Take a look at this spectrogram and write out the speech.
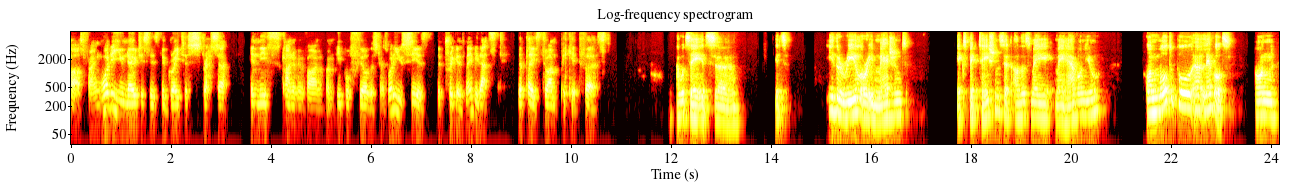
past frank what do you notice is the greatest stressor in this kind of environment when people feel the stress what do you see as the triggers maybe that's the place to unpick it first? I would say it's uh, it's either real or imagined expectations that others may may have on you on multiple uh, levels on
